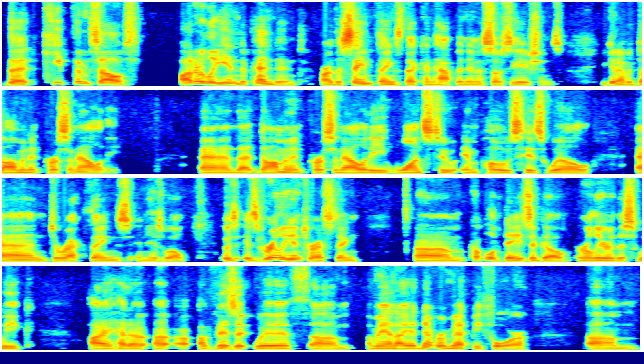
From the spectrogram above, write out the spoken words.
that keep themselves utterly independent are the same things that can happen in associations. You can have a dominant personality, and that dominant personality wants to impose his will and direct things in his will. It was, it's really interesting um, a couple of days ago, earlier this week, I had a, a, a visit with um, a man I had never met before um,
